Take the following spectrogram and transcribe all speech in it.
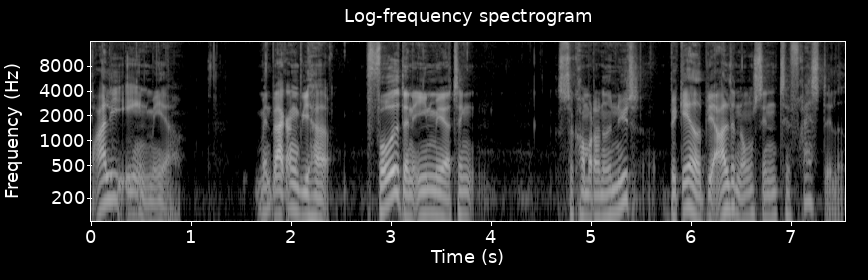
Bare lige en mere. Men hver gang vi har fået den ene mere ting, så kommer der noget nyt. Begæret bliver aldrig nogensinde tilfredsstillet.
